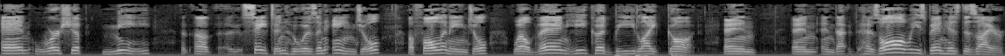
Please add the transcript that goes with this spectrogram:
and worship me, uh, Satan, who was an angel, a fallen angel, well then he could be like God. And, and, and that has always been his desire.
